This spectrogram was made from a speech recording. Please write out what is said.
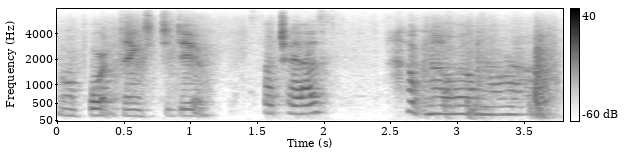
More important things to do. Such as? I don't know, Elnora.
